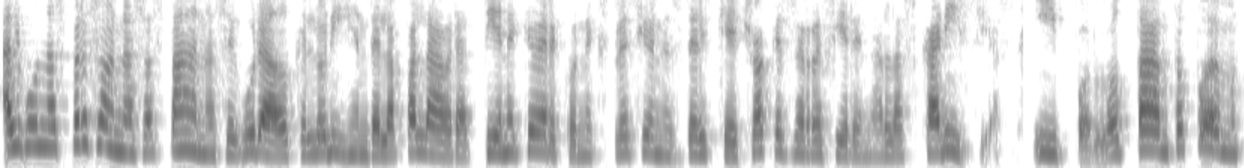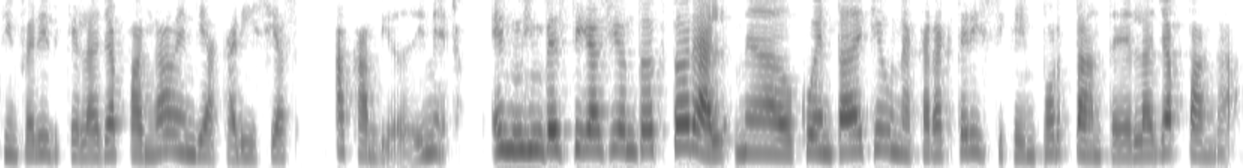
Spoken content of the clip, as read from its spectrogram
Algunas personas hasta han asegurado que el origen de la palabra tiene que ver con expresiones del quechua que se refieren a las caricias y por lo tanto podemos inferir que la yapanga vendía caricias a cambio de dinero. En mi investigación doctoral me he dado cuenta de que una característica importante de la yapanga,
